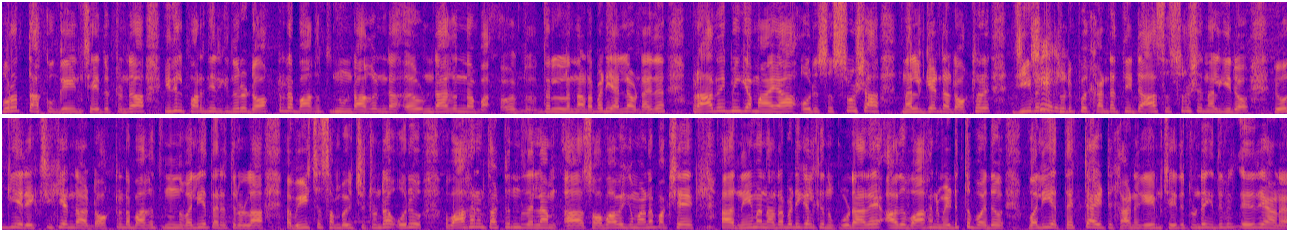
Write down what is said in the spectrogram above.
പുറത്താക്കുകയും ചെയ്തിട്ടുണ്ട്. ഇതിൽ പറഞ്ഞിരിക്കുന്ന ഒരു ഡോക്ടറുടെ ഭാഗത്തു നിന്ന് ഉണ്ടാകേണ്ട ഉണ്ടാകുന്ന തരത്തിലുള്ള നടപടിയല്ല ഉണ്ടായത്. പ്രാഥമികമായ ഒരു ശുശ്രൂഷ നൽകേണ്ട ഡോക്ടർ ജീവന്റെ തുടിപ്പ് കണ്ടെത്തിയിട്ട് ആ ശുശ്രൂഷ നൽകി രോഗിയെ രക്ഷിക്കേണ്ട ഡോക്ടറുടെ ഭാഗത്തു നിന്ന് വലിയ തരത്തിലുള്ള വീഴ്ച സംഭവിച്ചിട്ടുണ്ട്. ഒരു വാഹനം തട്ടുന്നതെല്ലാം സ്വാഭാവികമാണ്. പക്ഷേ നിയമ നടപടികൾക്ക് കൂടാതെ അത് വാഹനം എടുത്തു പോയത് വലിയ തെറ്റായിട്ട് കാണുകയും ചെയ്തിട്ടുണ്ട്. ഇതിനെതിരെയാണ്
